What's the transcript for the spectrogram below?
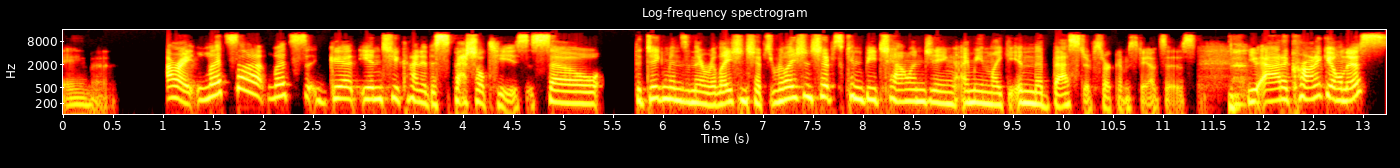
Amen. All right, let's uh let's get into kind of the specialties. So the Digmans and their relationships. Relationships can be challenging. I mean, like in the best of circumstances. you add a chronic illness,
